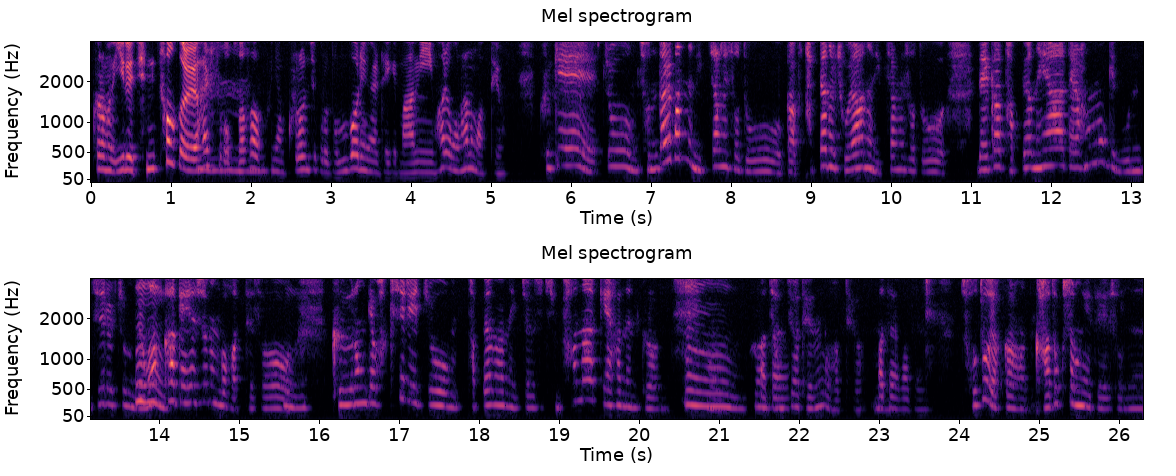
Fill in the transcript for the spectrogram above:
그러면 일을 진척을 할 수가 음. 없어서 그냥 그런 식으로 넘버링을 되게 많이 활용을 하는 것 같아요. 그게 좀 전달받는 입장에서도, 그러니까 답변을 줘야 하는 입장에서도 내가 답변해야 될 항목이 뭔지를 좀 음. 명확하게 해주는 것 같아서 음. 그런 게 확실히 좀 답변하는 입장에서 좀 편하게 하는 그런, 음. 그런 맞아요. 장치가 되는 것 같아요. 음. 맞아요, 맞아요. 저도 약간 가독성에 대해서는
